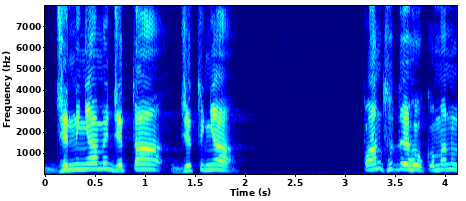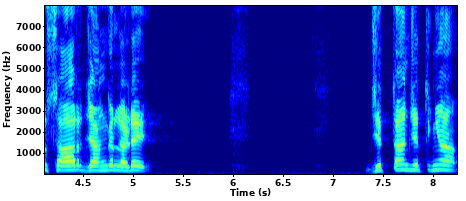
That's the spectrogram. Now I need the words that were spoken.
ਜਿੰਨੀਆਂ ਵੀ ਜਿੱਤਾਂ ਜਿੱਤੀਆਂ, ਪੰਥ ਦੇ ਹੁਕਮ ਅਨੁਸਾਰ ਜੰਗ ਲੜੇ। ਜਿੱਤਾਂ ਜਿੱਤੀਆਂ,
